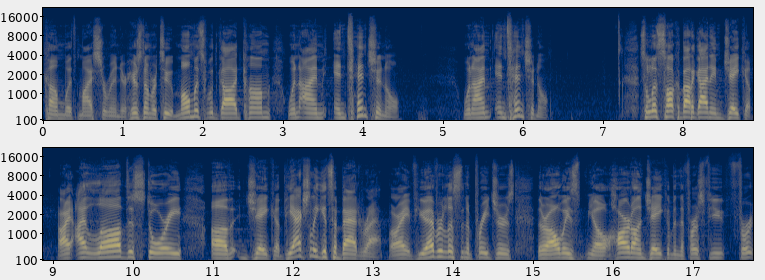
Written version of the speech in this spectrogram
come with my surrender. Here's number two moments with God come when I'm intentional. When I'm intentional. So let's talk about a guy named Jacob. All right, I love the story of Jacob. He actually gets a bad rap. All right, if you ever listen to preachers, they're always you know hard on Jacob in the first few for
